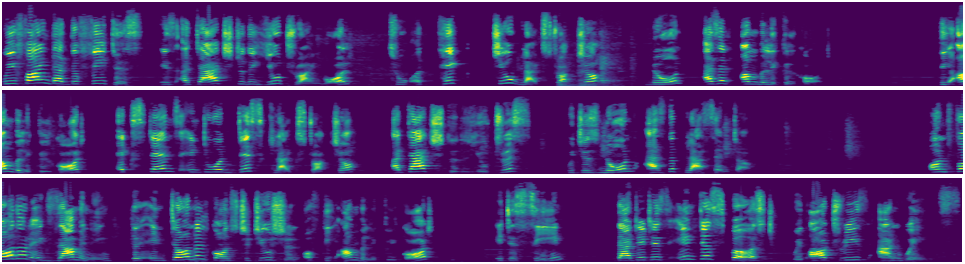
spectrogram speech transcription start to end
We find that the fetus is attached to the uterine wall through a thick tube-like structure known as an umbilical cord. The umbilical cord extends into a disc-like structure attached to the uterus, which is known as the placenta. On further examining the internal constitution of the umbilical cord, it is seen that it is interspersed with arteries and veins.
